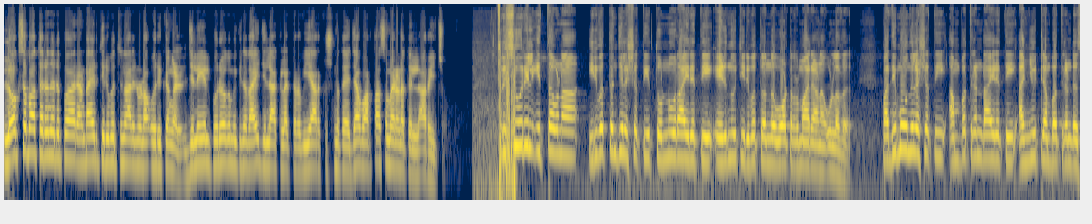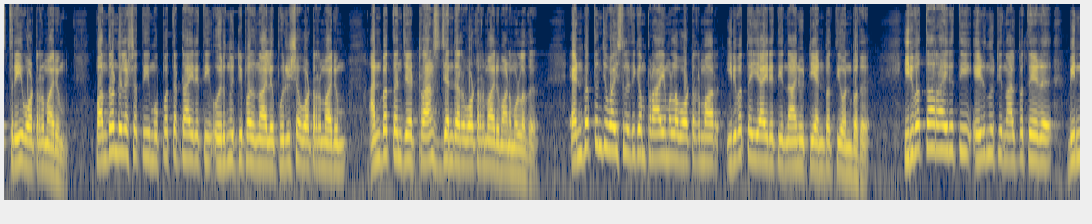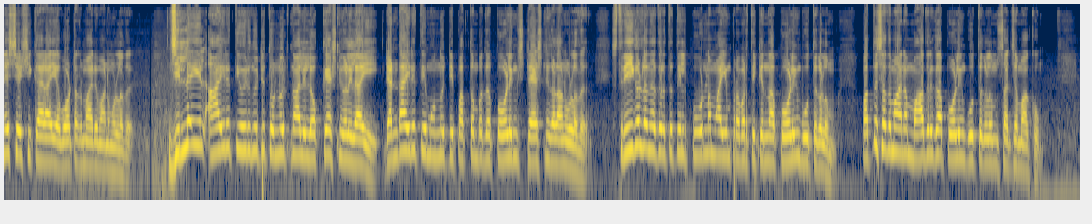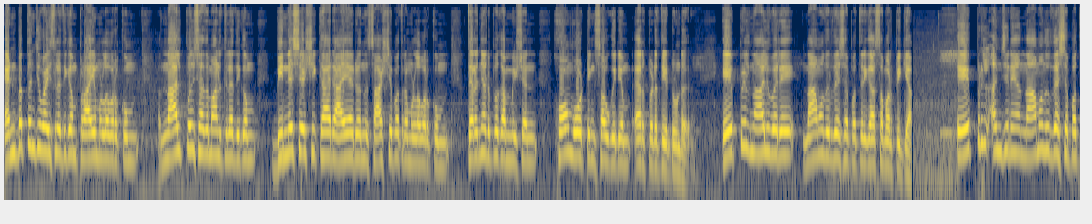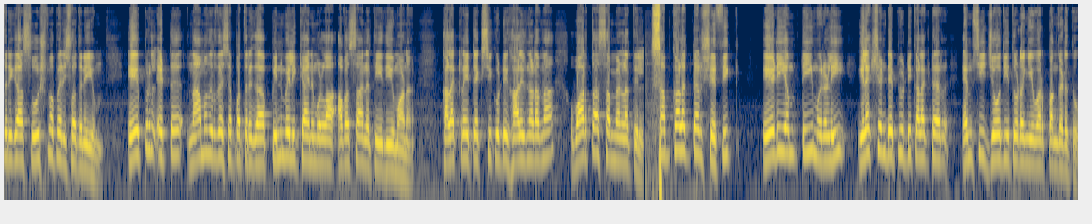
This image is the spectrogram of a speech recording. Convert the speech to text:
ലോക്സഭാ തെരഞ്ഞെടുപ്പ് രണ്ടായിരത്തി ഇരുപത്തിനാലിനുള്ള ഒരുക്കങ്ങൾ ജില്ലയിൽ പുരോഗമിക്കുന്നതായി ജില്ലാ കളക്ടർ വി ആർ കൃഷ്ണതേജ വാർത്താസമ്മേളനത്തിൽ അറിയിച്ചു. തൃശൂരിൽ ഇത്തവണ ഇരുപത്തഞ്ച് ലക്ഷത്തി തൊണ്ണൂറായിരത്തി എഴുന്നൂറ്റി ഇരുപത്തൊന്ന് വോട്ടർമാരാണ് ഉള്ളത്. പതിമൂന്ന് ലക്ഷത്തി അമ്പത്തിരണ്ടായിരത്തി അഞ്ഞൂറ്റി അമ്പത്തിരണ്ട് സ്ത്രീ വോട്ടർമാരും പന്ത്രണ്ട് ലക്ഷത്തി മുപ്പത്തെട്ടായിരത്തി ഒരുന്നൂറ്റി പതിനാല് പുരുഷ വോട്ടർമാരും അൻപത്തഞ്ച് ട്രാൻസ്ജെൻഡർ വോട്ടർമാരുമാണുമുള്ളത് എൺപത്തഞ്ച് വയസ്സിലധികം പ്രായമുള്ള വോട്ടർമാർ ഇരുപത്തയ്യായിരത്തി നാനൂറ്റി എൺപത്തി ഒൻപത് ഇരുപത്താറായിരത്തി എഴുന്നൂറ്റി നാൽപ്പത്തേഴ് ഭിന്നശേഷിക്കാരായ വോട്ടർമാരുമാണുള്ളത് ജില്ലയിൽ ആയിരത്തി ഒരുന്നൂറ്റി തൊണ്ണൂറ്റിനാല് ലൊക്കേഷനുകളിലായി രണ്ടായിരത്തി മുന്നൂറ്റി പത്തൊമ്പത് പോളിംഗ് സ്റ്റേഷനുകളാണുള്ളത്. സ്ത്രീകളുടെ നേതൃത്വത്തിൽ പൂർണമായും പ്രവർത്തിക്കുന്ന പോളിംഗ് ബൂത്തുകളും പത്ത് ശതമാനം മാതൃകാ പോളിംഗ് ബൂത്തുകളും സജ്ജമാക്കും. എൺപത്തഞ്ച് വയസ്സിലധികം പ്രായമുള്ളവർക്കും നാൽപ്പത് ശതമാനത്തിലധികം ഭിന്നശേഷിക്കാരായവരെന്ന് സാക്ഷ്യപത്രമുള്ളവർക്കും തെരഞ്ഞെടുപ്പ് കമ്മീഷൻ ഹോം വോട്ടിംഗ് സൗകര്യം ഏർപ്പെടുത്തിയിട്ടുണ്ട്. ഏപ്രിൽ നാല് വരെ നാമനിർദ്ദേശ പത്രിക സമർപ്പിക്കാം. ഏപ്രിൽ അഞ്ചിന് നാമനിർദ്ദേശ പത്രിക സൂക്ഷ്മ പരിശോധനയും ഏപ്രിൽ എട്ട് നാമനിർദ്ദേശ പത്രിക പിൻവലിക്കാനുമുള്ള അവസാന തീയതിയുമാണ്. കളക്ടറേറ്റ് എക്സിക്യൂട്ടീവ് ഹാളിൽ നടന്ന വാർത്താ സമ്മേളനത്തിൽ sub collector Shafeek A D M T Murali election deputy collector M C Jyothi തുടങ്ങിയവർ പങ്കെടുത്തു.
